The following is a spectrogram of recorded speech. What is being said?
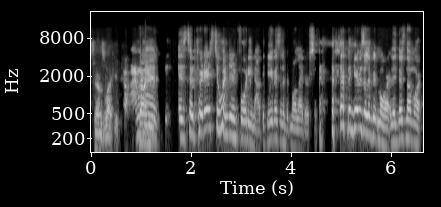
Sounds like it. I'm gonna. So Twitter is 240 now. They gave us a little bit more letters. they gave us a little bit more. There's no more.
